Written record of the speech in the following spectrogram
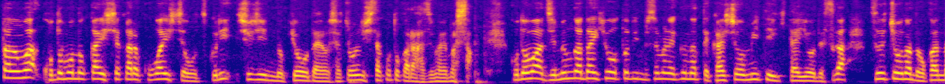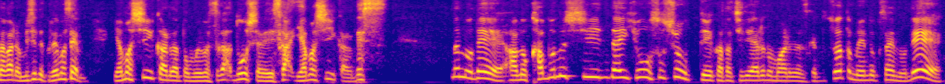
端は子供の会社から子会社を作り、主人の兄弟を社長にしたことから始まりました。子供は自分が代表取締役になって会社を見ていきたいようですが、通帳などお金流れを見せてくれません。やましいからだと思いますが、どうしたらいいですか？やましいからです。なので、あの、株主代表訴訟っていう形でやるのもあれなんですけど、それだとめんどくさいので、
